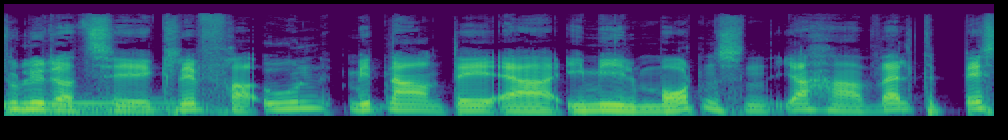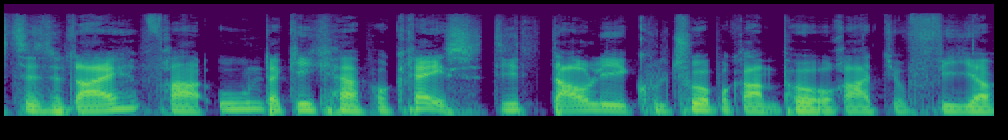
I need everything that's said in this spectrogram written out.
Du lytter til klip fra ugen. Mit navn det er Emil Mortensen. Jeg har valgt det bedste til dig fra ugen, der gik her på Kreds, dit daglige kulturprogram på Radio 4.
